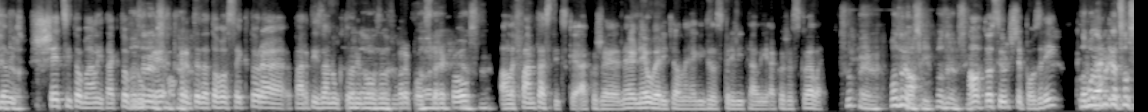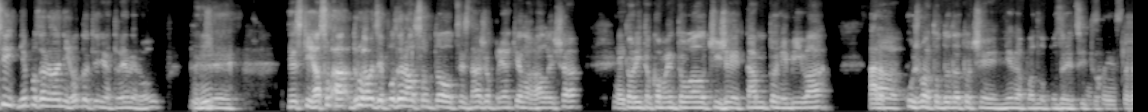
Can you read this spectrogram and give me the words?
to. Všetci to mali takto v Pozriem ruke, okrem teda toho sektora Partizanu, ktorý no, bol no, zase pod strechou, ale fantastické, akože ne, neuveriteľné, jak ich zase privítali, akože skvelé. Super, pozriem no. si, pozriem si. No, to si určite pozri. Lebo napríklad som si nepozeral ani hodnotenia trénerov, takže mm-hmm. nestíhal som. A druhá vec je, pozeral som to cez nášho priateľa Aleša, Hej. ktorý to komentoval, čiže tam to nebýva. Ano. A už ma to dodatočne nenapadlo pozrieť si to. Jasne, jasne.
